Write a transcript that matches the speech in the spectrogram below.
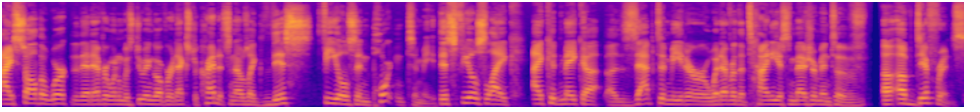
I saw the work that everyone was doing over at Extra Credits, and I was like, this feels important to me. This feels like I could make a, a zeptometer or whatever the tiniest measurement of uh, of difference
